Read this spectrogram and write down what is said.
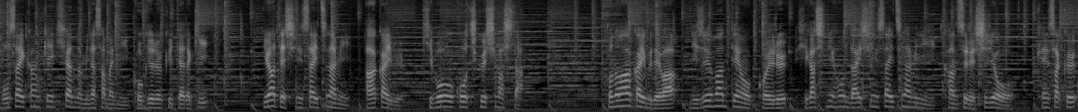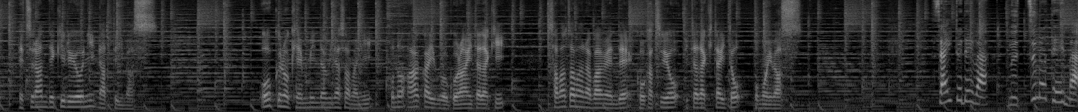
防災関係機関の皆様にご協力いただき岩手震災津波アーカイブ希望を構築しました。このアーカイブでは20万点を超える東日本大震災津波に関する資料を検索閲覧できるようになっています。多くの県民の皆様にこのアーカイブをご覧いただきさまざまな場面でご活用いただきたいと思います。サイトでは6つのテーマ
